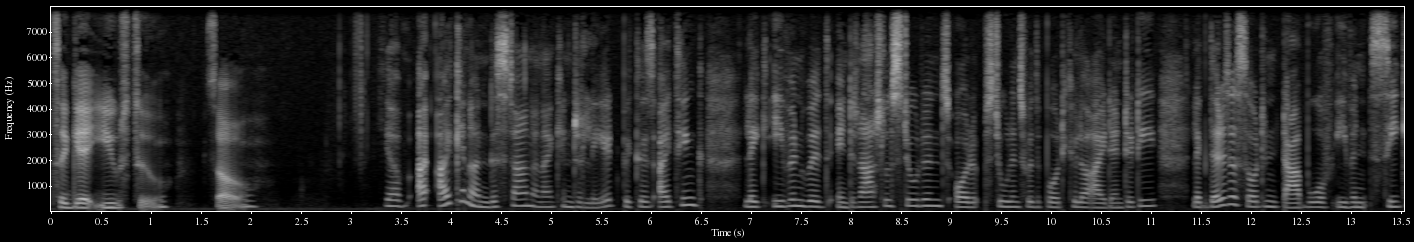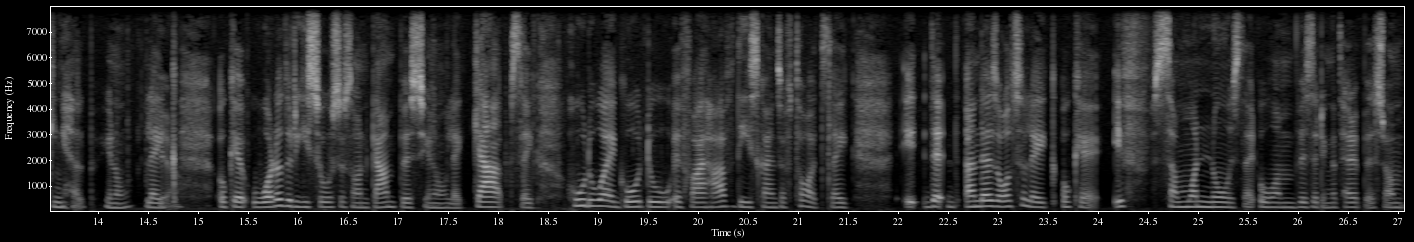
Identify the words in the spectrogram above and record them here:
to get used to. So yeah, I, I can understand and I can relate because I think, like, even with international students or students with a particular identity, like, there is a certain taboo of even seeking help, you know? Like, yeah. okay, what are the resources on campus, you know, like CAPS, like, who do I go to if I have these kinds of thoughts? Like, it, that, and there's also like okay if someone knows that oh i'm visiting a therapist or i'm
